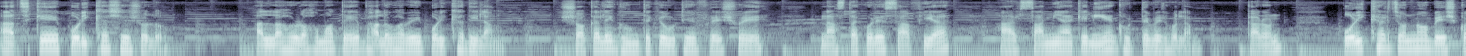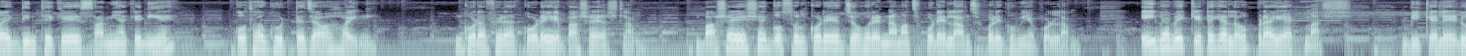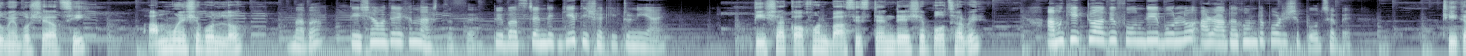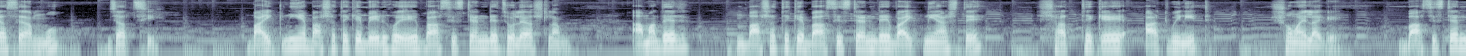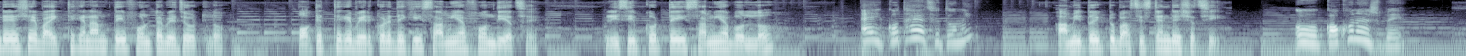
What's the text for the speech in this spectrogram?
আজকে পরীক্ষা শেষ হলো। আল্লাহর রহমতে ভালোভাবেই পরীক্ষা দিলাম। সকালে ঘুম থেকে উঠে ফ্রেশ হয়ে নাস্তা করে সাফিয়া আর সামিয়াকে নিয়ে ঘুরতে বের হলাম। কারণ পরীক্ষার জন্য বেশ কয়েকদিন থেকে সামিয়াকে নিয়ে কোথাও ঘুরতে যাওয়া হয়নি। ঘোরাফেরা করে বাসায় আসলাম। বাসায় এসে গোসল করে জোহরের নামাজ পড়ে লাঞ্চ করে ঘুমিয়ে পড়লাম। এইভাবে কেটে গেল প্রায় এক মাস। বিকেলে রুমে বসে আছি। আম্মু এসে বলল বাবা তিশা আমাদের এখানে আসতেছে। তুই বাস স্ট্যান্ডে গিয়ে তিশাকে একটু নিয়ে আয়। তিশা কখন বাস স্ট্যান্ডে এসে পৌঁছাবে? আমাকে একটু আগে ফোন দিয়ে বলল আর আধা ঘণ্টা পর এসে পৌঁছাবে। ঠিক আছে আম্মু যাচ্ছি। বাইক নিয়ে বাসা থেকে বের হয়ে বাস স্ট্যান্ডে চলে আসলাম। আমাদের বাসা থেকে বাস স্ট্যান্ডে বাইক নিয়ে আসতে সাত থেকে আট মিনিট সময় লাগে। বাস স্ট্যান্ডে এসে বাইক থেকে নামতেই ফোনটা বেজে উঠল। পকেট থেকে বের করে দেখি সামিয়া ফোন দিয়েছে। রিসিভ করতেই সামিয়া বলল এই কোথায় আছো তুমি? আমি তো একটু বাস স্ট্যান্ডে এসেছি। ও কখন আসবে?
